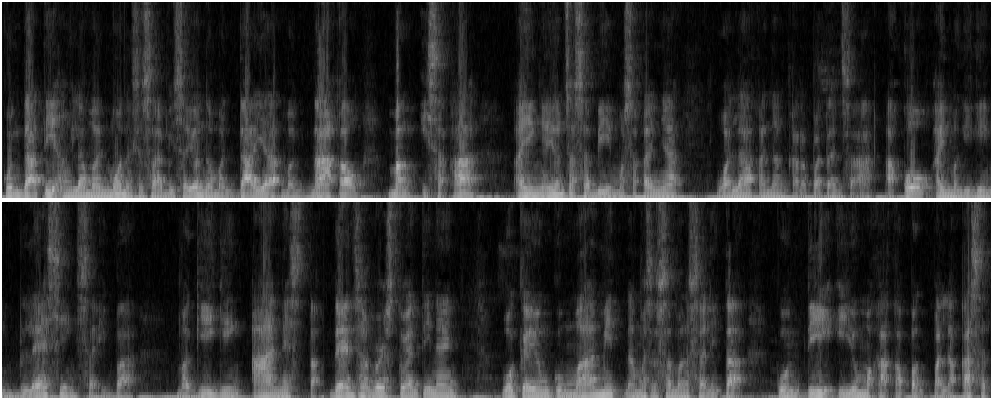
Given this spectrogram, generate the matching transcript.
Kung dati ang laman mo nagsasabi sa iyo na mandaya, magnakaw, mang-isa ka, ay ngayon sasabihin mo sa kanya, wala ka ng karapatan sa akin. Ako ay magiging blessing sa iba. Magiging honest ako. Then sa verse 29, huwag kayong gumamit ng masasamang salita kundi iyong makakapagpalakas at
